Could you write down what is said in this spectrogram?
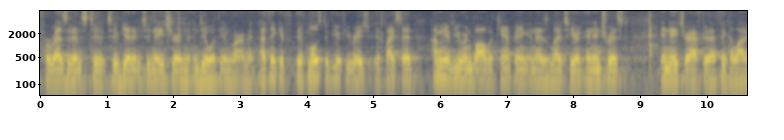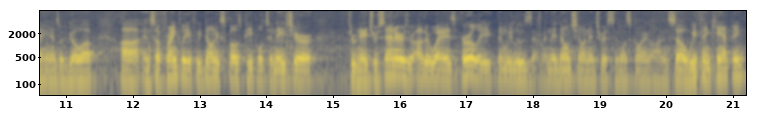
for residents to, to get into nature and, and deal with the environment. I think if, if most of you, if you raised, if I said, how many of you are involved with camping and has led to your, an interest in nature after that, I think a lot of hands would go up. Uh, and so frankly, if we don't expose people to nature through nature centers or other ways early, then we lose them and they don't show an interest in what's going on. And so we think camping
